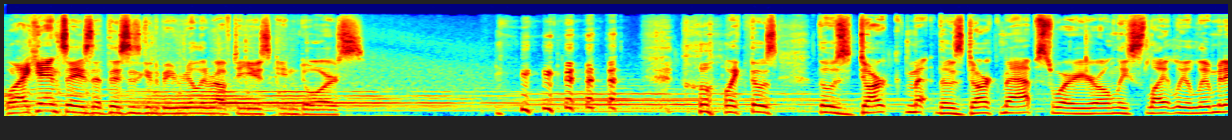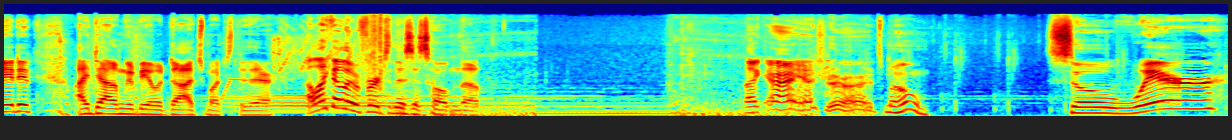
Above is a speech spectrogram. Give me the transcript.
What I can say is that this is going to be really rough to use indoors. like those those dark those dark maps where you're only slightly illuminated. I doubt I'm gonna be able to dodge much through there. I like how they refer to this as home though. Like, all right, yeah, sure, all right, it's my home. So where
